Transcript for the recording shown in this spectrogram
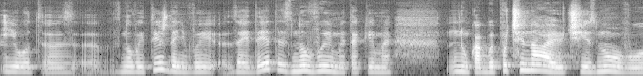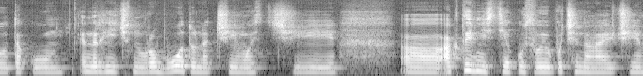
і от е, в новий тиждень ви зайдете з новими такими, ну, как би починаючи знову таку енергічну роботу над чимось. чи активність яку свою починаючи.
